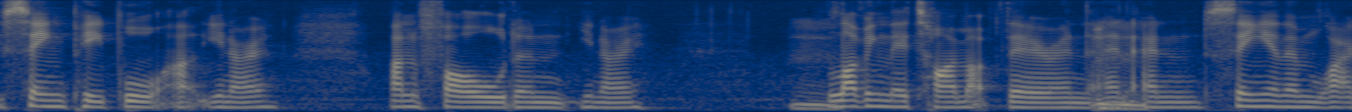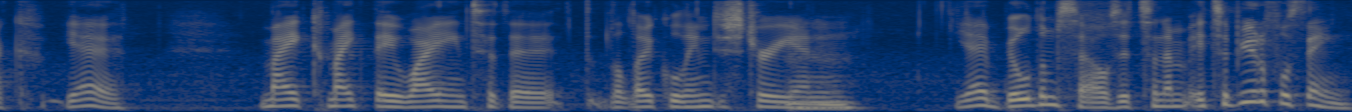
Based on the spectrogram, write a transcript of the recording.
seeing people uh, you know unfold and you know loving their time up there and, and, and seeing them like yeah make make their way into the the local industry and yeah build themselves. It's an it's a beautiful thing.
